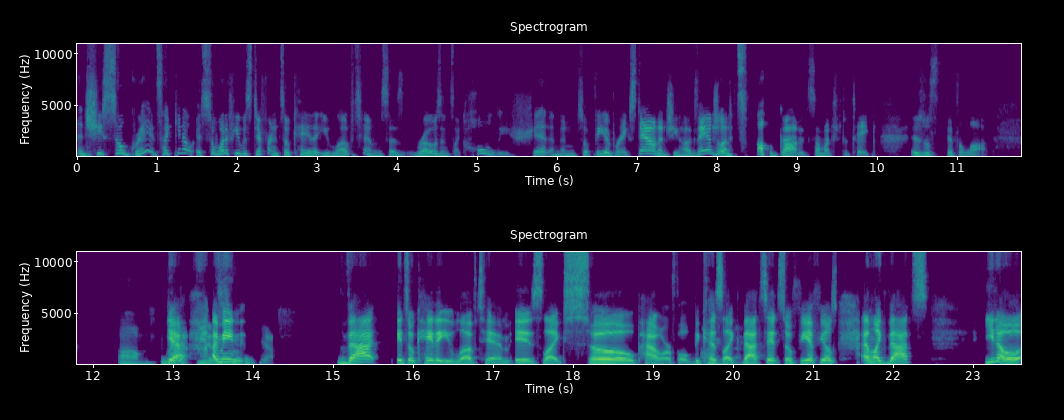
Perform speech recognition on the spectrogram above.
and she's so great. It's like you know so what if he was different? It's okay that you loved him says rose and it's like holy shit. And then sophia breaks down and she hugs angela and it's oh god it's so much to take. It's just it's a lot. Um yeah, yeah I, mean, I mean yeah. that it's okay that you loved him is like so powerful because like that's it. Sophia feels and like that's you know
